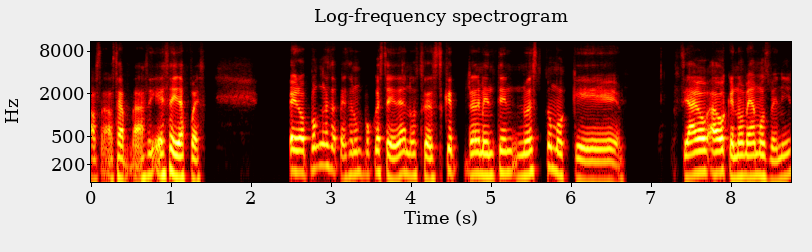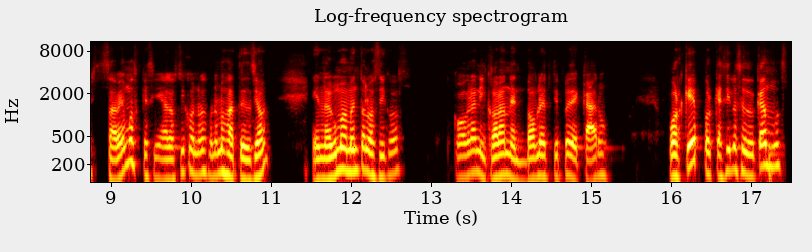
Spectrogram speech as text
o sea, o sea así, esa idea pues. Pero pónganse a pensar un poco esta idea, ¿no? O sea, es que realmente no es como que sea algo, algo que no veamos venir. Sabemos que si a los hijos no nos ponemos atención, en algún momento los hijos cobran y cobran el doble, triple de caro ¿Por qué? Porque así los educamos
